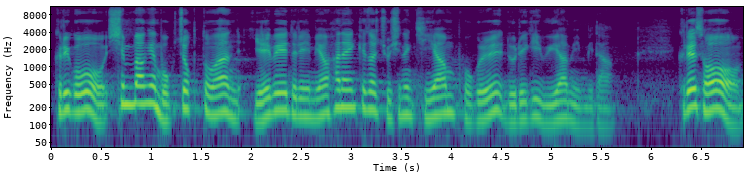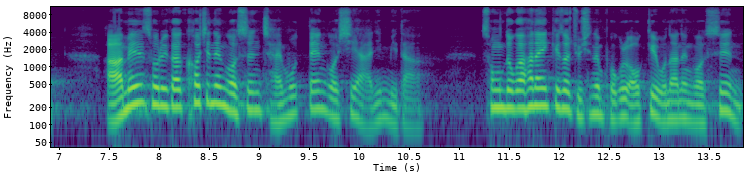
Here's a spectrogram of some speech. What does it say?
그리고 신방의 목적 또한 예배드리며 하나님께서 주시는 귀한 복을 누리기 위함입니다. 그래서 아멘 소리가 커지는 것은 잘못된 것이 아닙니다. 성도가 하나님께서 주시는 복을 얻길 원하는 것은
